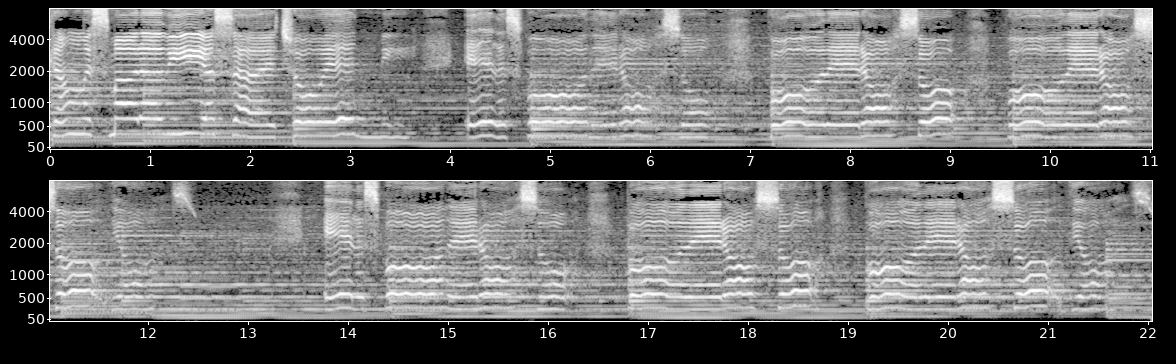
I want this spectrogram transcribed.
Grandes maravillas ha hecho en mí, Él es poderoso, poderoso, poderoso Dios. Él es poderoso poderoso, poderoso Dios.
